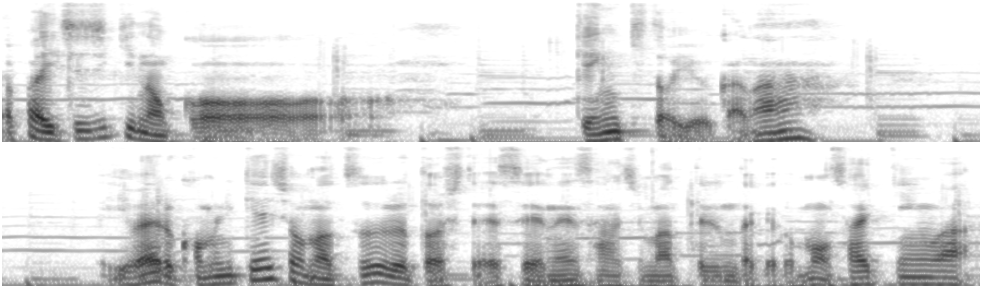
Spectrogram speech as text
やっぱり一時期のこう、元気というかな、いわゆるコミュニケーションのツールとして SNS 始まってるんだけども、最近は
